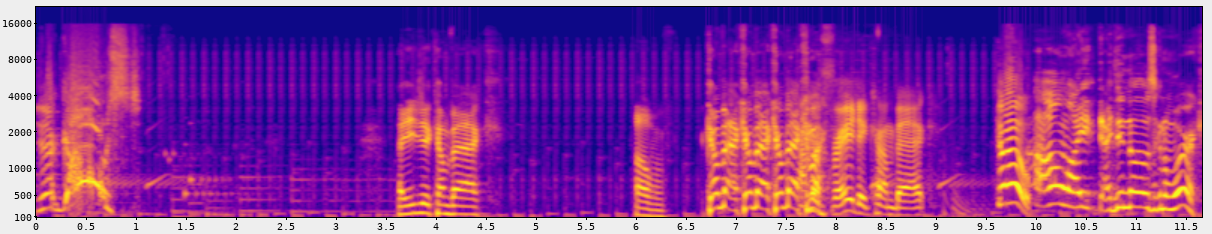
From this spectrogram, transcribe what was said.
The ghost! I need you to come back. Oh, come back! Come back! Come back! I'm Come on! afraid to come back. Go! Oh, I I didn't know that was gonna work.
